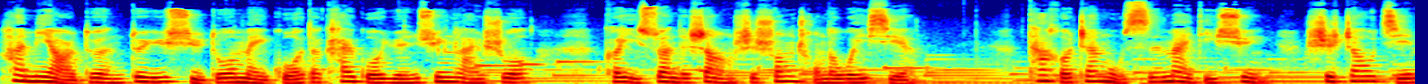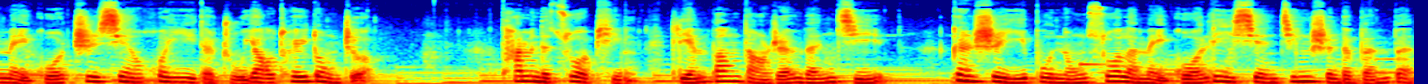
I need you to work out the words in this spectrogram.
汉密尔顿对于许多美国的开国元勋来说，可以算得上是双重的威胁。他和詹姆斯·麦迪逊是召集美国制宪会议的主要推动者，他们的作品《联邦党人文集》更是一部浓缩了美国立宪精神的文本。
